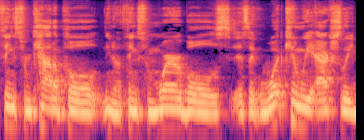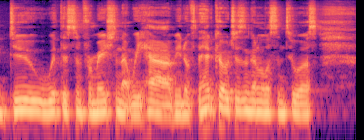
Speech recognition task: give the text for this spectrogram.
things from Catapult you know things from wearables it's like what can we actually do with this information that we have you know if the head coach isn't going to listen to us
